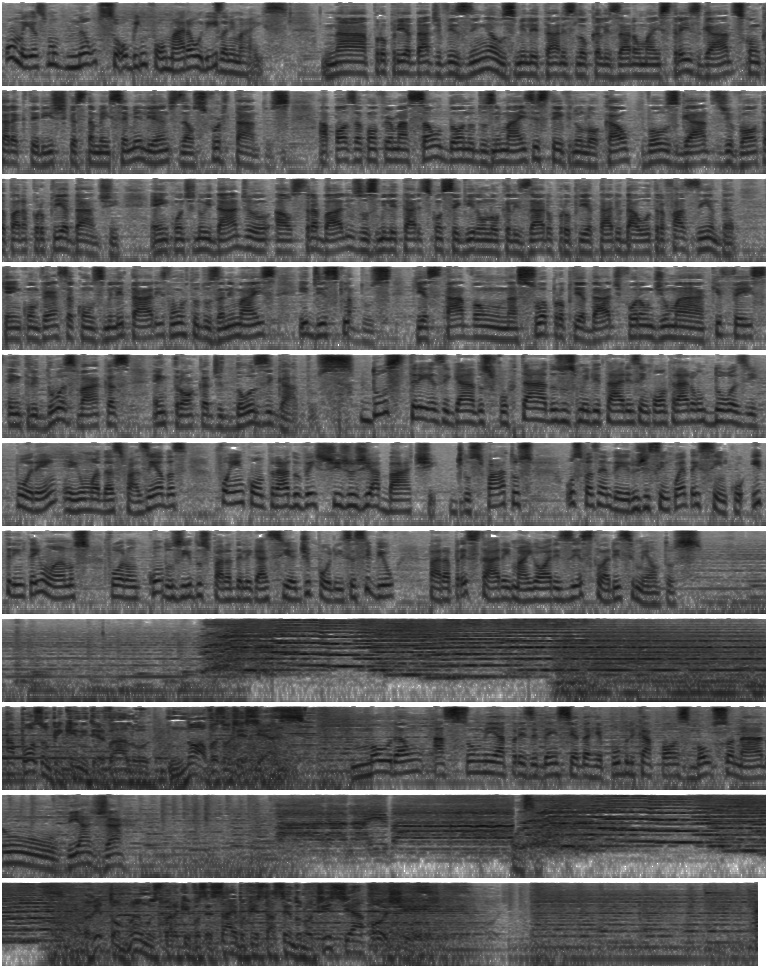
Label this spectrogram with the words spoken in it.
o mesmo não soube informar a origem dos animais. Na propriedade vizinha, os militares localizaram mais três gados com características também semelhantes aos furtados. Após a confirmação, o dono dos animais esteve no local, levou os gados de volta para a propriedade. Em continuidade aos trabalhos, os militares conseguiram localizar o proprietário da outra fazenda, quem conversa com os militares, furto dos animais e diz que os que estavam na sua propriedade foram de uma que fez entre duas vacas em troca de 12 12 gados. Dos 13 gados furtados, os militares encontraram 12. Porém, em uma das fazendas, foi encontrado vestígios de abate. Dos fatos, os fazendeiros de 55 e 31 anos foram conduzidos para a delegacia de Polícia Civil para prestarem maiores esclarecimentos. Após um pequeno intervalo, novas notícias. Mourão assume a presidência da República após Bolsonaro viajar. Paranaíba. Retomamos para que você saiba o que está sendo notícia hoje.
